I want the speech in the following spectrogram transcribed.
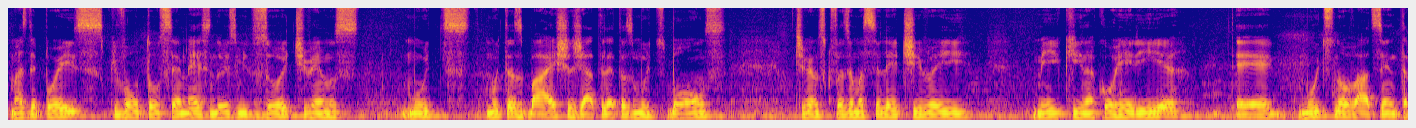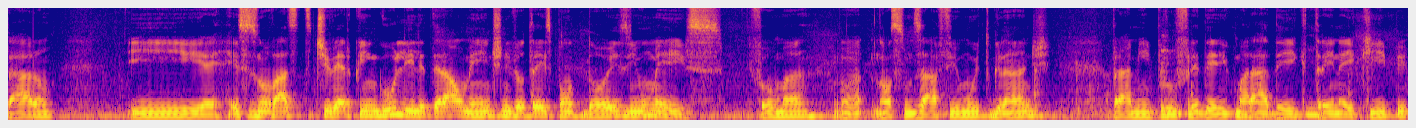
mas depois que voltou o semestre em 2018, tivemos muitos, muitas baixas de atletas muito bons. Tivemos que fazer uma seletiva aí meio que na correria. É, muitos novatos entraram e é, esses novatos tiveram que engolir literalmente nível 3.2 em um mês. Foi uma, uma um desafio muito grande para mim para o Frederico Maradei, que treina a equipe.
